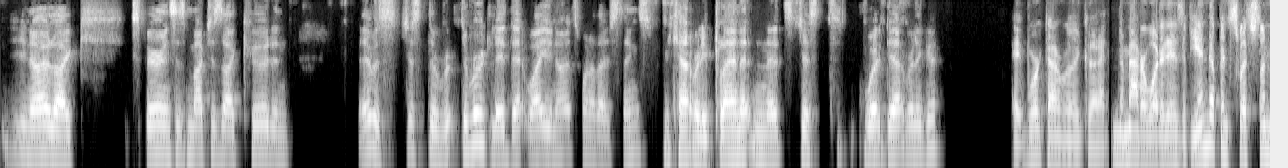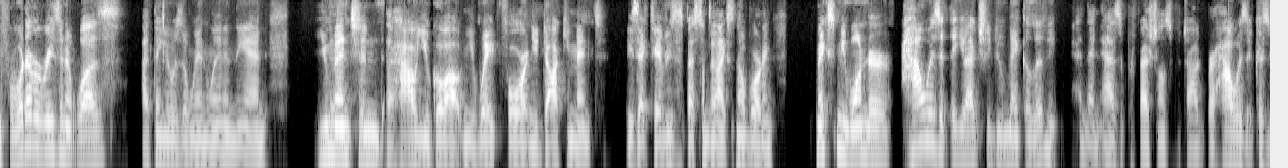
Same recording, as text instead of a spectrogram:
you know like experience as much as I could, and it was just the the route led that way. You know, it's one of those things you can't really plan it, and it's just worked out really good. It worked out really good. No matter what it is, if you end up in Switzerland for whatever reason it was, I think it was a win-win in the end. You yeah. mentioned how you go out and you wait for and you document these activities, especially something like snowboarding. Makes me wonder how is it that you actually do make a living? And then as a professional as a photographer, how is it? Because,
